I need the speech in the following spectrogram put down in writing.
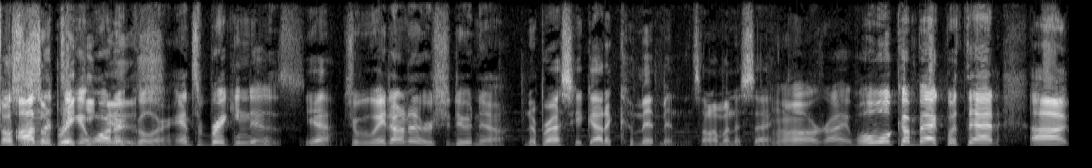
Also on the Ticket breaking Water news. Cooler and some breaking news. Yeah. should we wait on it or should we do it now? Nebraska got a commitment. That's all I'm going to say. All right. Well, we'll come back with that. Uh,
